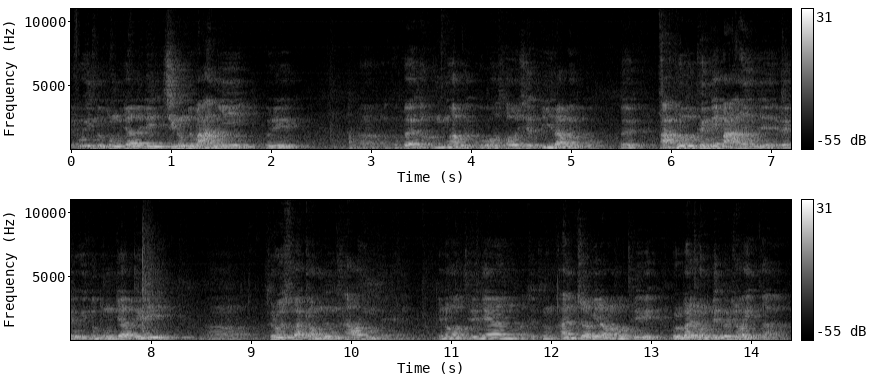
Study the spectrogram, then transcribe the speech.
외국인 노동자들이 지금도 많이 우리 어, 국가에서 근무하고 있고 서울시에서 일하고 있고 그 앞으로도 굉장히 많은 이제 외국인 노동자들이 어, 들어올 수밖에 없는 상황인데 이런 것들에 대한 어쨌든 관점이라는 것들이 올바로 정비될 필요가 있다.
